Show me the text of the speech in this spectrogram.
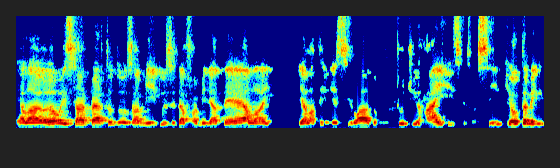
ela ama estar perto dos amigos e da família dela, e, e ela tem esse lado muito de raízes, assim, que eu também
